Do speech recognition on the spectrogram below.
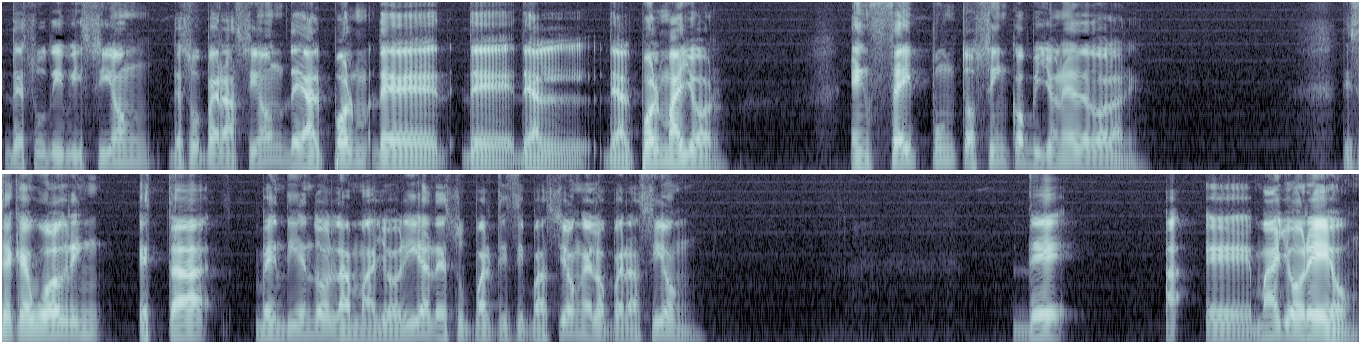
de su división, de su operación de Alpol, de, de, Alpol Mayor en 6.5 billones de dólares. Dice que Walgreens está vendiendo la mayoría de su participación en la operación de eh, mayoreo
